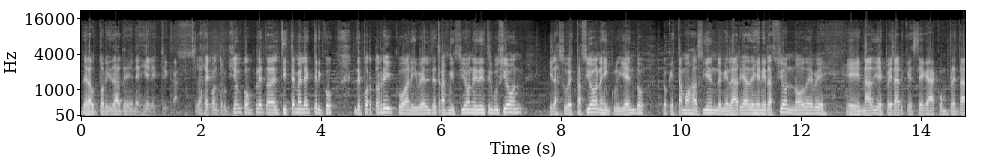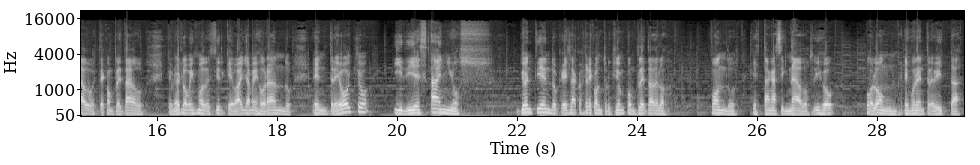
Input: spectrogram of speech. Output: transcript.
de la Autoridad de Energía Eléctrica. La reconstrucción completa del sistema eléctrico de Puerto Rico a nivel de transmisión y distribución y las subestaciones, incluyendo lo que estamos haciendo en el área de generación, no debe eh, nadie esperar que sea completado, esté completado, que no es lo mismo decir que vaya mejorando entre 8 y 10 años. Yo entiendo que es la reconstrucción completa de los fondos que están asignados, dijo Colón en una entrevista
